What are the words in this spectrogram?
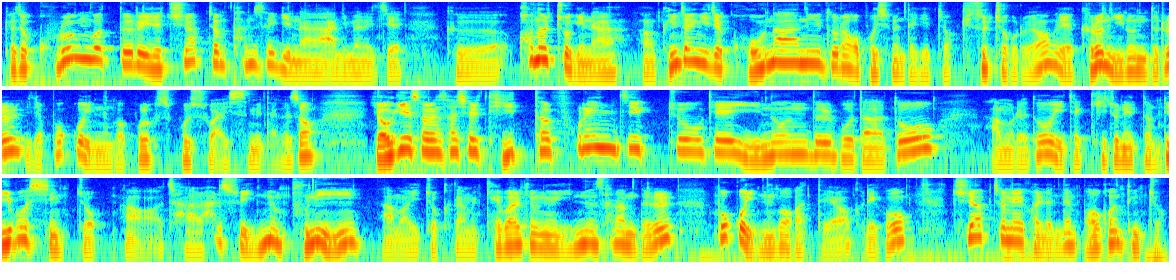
그래서 그런 것들을 이제 취약점 탐색이나 아니면 이제 그 커널 쪽이나 어, 굉장히 이제 고난이도라고 보시면 되겠죠. 기술적으로요. 예, 그런 인원들을 이제 뽑고 있는 거 볼 수가 있습니다. 그래서 여기에서는 사실 디지털 포렌식 쪽의 인원들보다도 아무래도 이제 기존에 있던 reversing 쪽 잘 할 수 어, 있는 분이 아마 이쪽 그 다음에 개발 경험이 있는 사람들을 뽑고 있는 것 같아요. 그리고 취약점에 관련된 bug hunting 쪽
